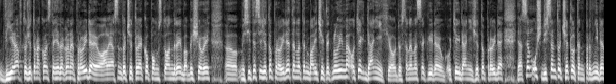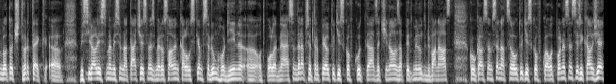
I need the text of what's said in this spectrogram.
víra v to, že to nakonec stejně takhle neprojde, jo, ale já jsem to četl jako pomstu Andreji Babišovi. Uh, myslíte si, že to projde, tenhle ten balíček? Teď mluvíme o těch daních, jo, dostaneme se k výdajům, o těch daních, že to projde. Já jsem už, když jsem to četl, ten první den, byl to čtvrtek, uh, vysílali jsme, myslím, natáčeli jsme s Miroslavem Kalouskem v 7 hodin uh, odpoledne. Já jsem teda přetrpěl tu tiskovku, která začínala za 5 minut 12 koukal jsem se na celou tu tiskovku a odpoledne jsem si říkal, že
